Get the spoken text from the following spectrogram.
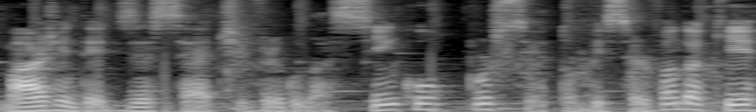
margem de 17,5%. Observando aqui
